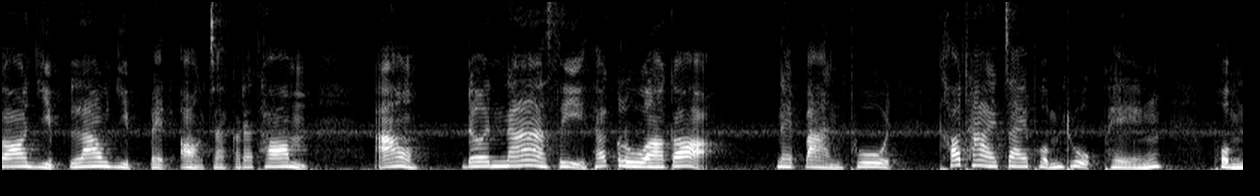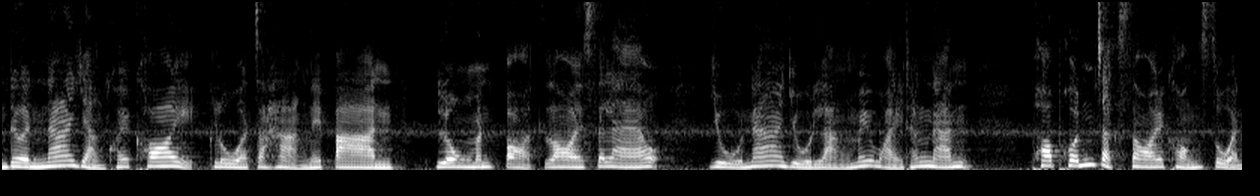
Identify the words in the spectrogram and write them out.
ก็หยิบเหล้าหยิบเป็ดออกจากกระท่อม เอาเดินหน้าสิ ถ้ากลัวก็ในปานพูด เขาทายใจผมถูกเพงผมเดินหน้าอย่างค่อยๆ กลัวจะห่างในปาน ลงมันปอดลอยซะแล้ว อยู่หน้าอยู่หลังไม่ไหวทั้งนั้น พอพ้นจากซอยของสวน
